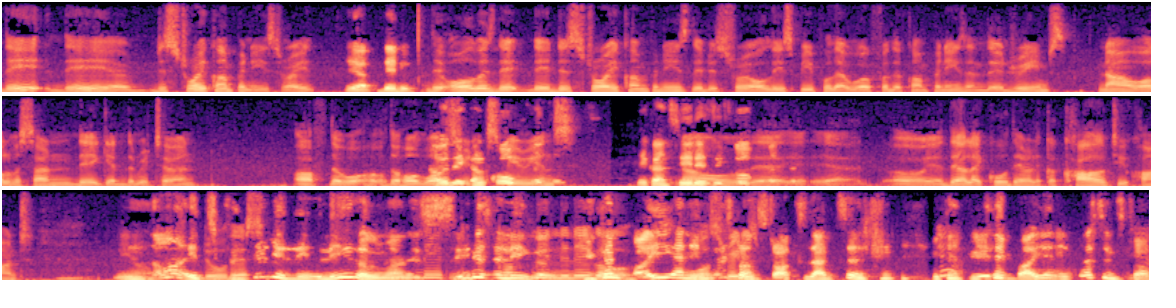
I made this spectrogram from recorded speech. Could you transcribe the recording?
they they uh, destroy companies, right? Yeah, they do. They always they, they destroy companies. They destroy all these people that work for the companies and their dreams. Now all of a sudden they get the return of the of the whole Wall Street can experience. They can't seriously Now cope they're- yeah, oh yeah, they're like oh they're like a cult. You can't. you know, No, it's this. completely re- legal, man. It's seriously legal. You can buy and Wall invest Street on stocks. That's it. You can Yeah. really buy and invest in Yeah.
